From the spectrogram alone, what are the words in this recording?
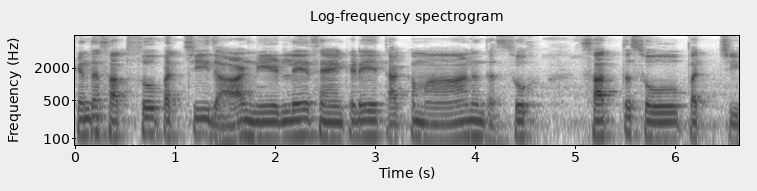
ਕਹਿੰਦਾ 725 ਦਾ ਨੇੜਲੇ ਸੈਂਕੜੇ ਤੱਕ ਮਾਨ ਦੱਸੋ। 725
